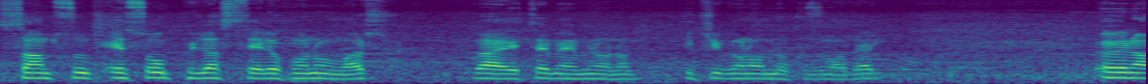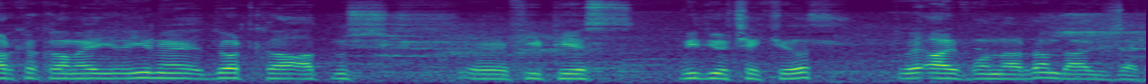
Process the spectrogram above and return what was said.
Samsung S10 Plus telefonum var. Gayet de memnunum. 2019 model. Ön arka kamera yine 4K 60 e, fps video çekiyor ve iPhone'lardan daha güzel.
